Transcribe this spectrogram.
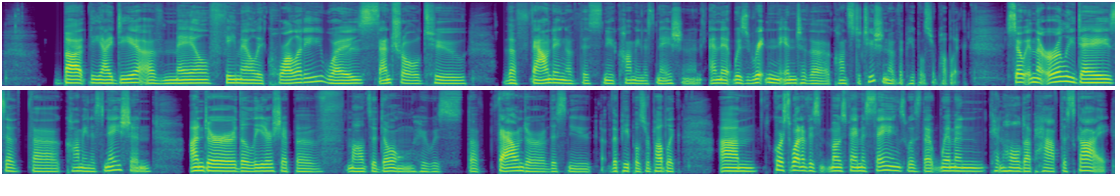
But the idea of male female equality was central to the founding of this new communist nation. And it was written into the Constitution of the People's Republic. So, in the early days of the communist nation, under the leadership of Mao Zedong, who was the founder of this new the People's Republic, um, of course, one of his most famous sayings was that women can hold up half the sky.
